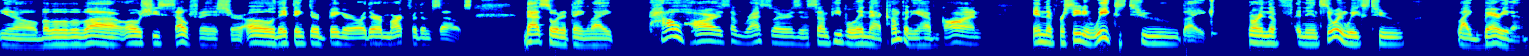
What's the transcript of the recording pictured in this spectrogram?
you know blah blah blah blah blah oh she's selfish or oh they think they're bigger or they're a mark for themselves that sort of thing like how hard some wrestlers and some people in that company have gone in the preceding weeks to like or in the in the ensuing weeks to like bury them.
